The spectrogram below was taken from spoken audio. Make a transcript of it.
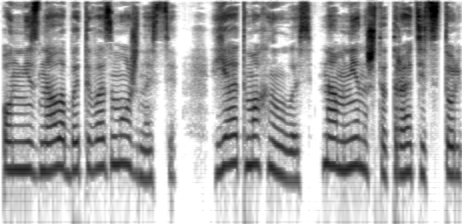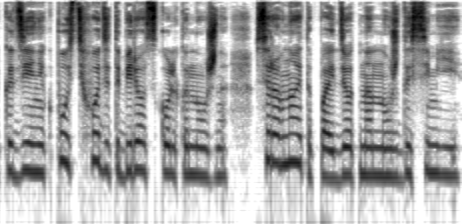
он не знал об этой возможности. Я отмахнулась. Нам не на что тратить столько денег, пусть ходит и берет сколько нужно. Все равно это пойдет на нужды семьи.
